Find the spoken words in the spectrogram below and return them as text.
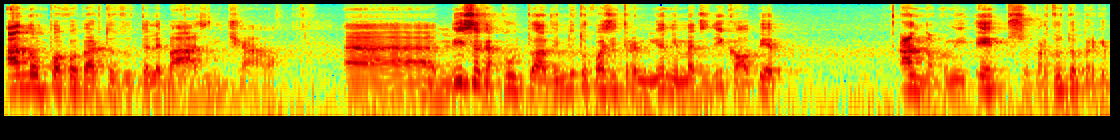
hanno un po' coperto tutte le basi, diciamo. Eh, Mhm. Visto che appunto ha venduto quasi 3 milioni e mezzo di copie, hanno comi- e soprattutto perché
